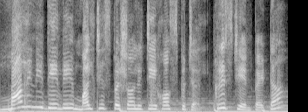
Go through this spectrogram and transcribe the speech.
Malinidevi multi speciality hospital Christian Peta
